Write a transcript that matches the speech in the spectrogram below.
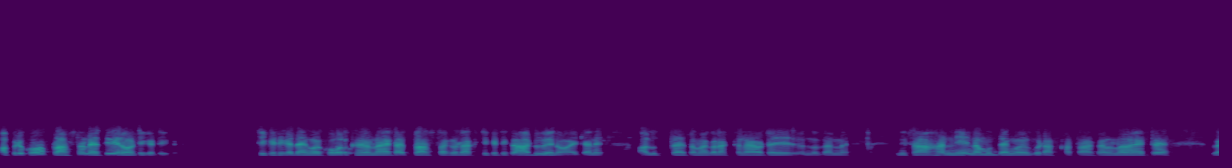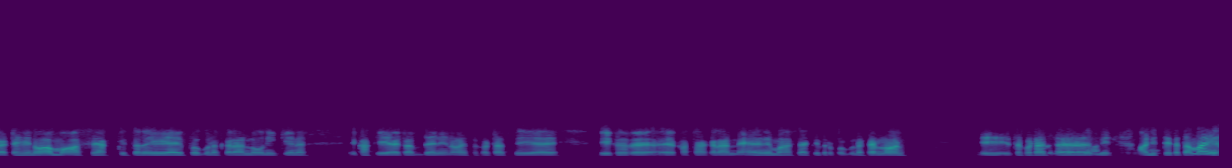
අපිට කොහොම ප්‍රශ්න නැති වෙනවා ටික ටික. ටික ටික දැන් ඔය කෝල් කරන අයටත් ප්‍රශ්න ගොඩක් ටික ටික අඩු වෙනවා. ඒ කියන්නේ අලුත් අය තමයි ගොඩක් වෙලාවට නොදන්න නිසා අහන්නේ. නමුත් දැන් ඔය ගොඩක් කතා කරන අයට වැටහෙනවා මාසයක් විතර ඒ අය ප්‍රගුණ කරන්න ඕනි කියන එකක් ඒ අයටත් දැනෙනවා. එතකොටත් ඒ අය ඒකට කතා කරන්නේ නැහැනේ මාසයක් විතර ප්‍රගුණ කරනවානේ. ඒ එතකොටත් මේ අනිත් එක තමයි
